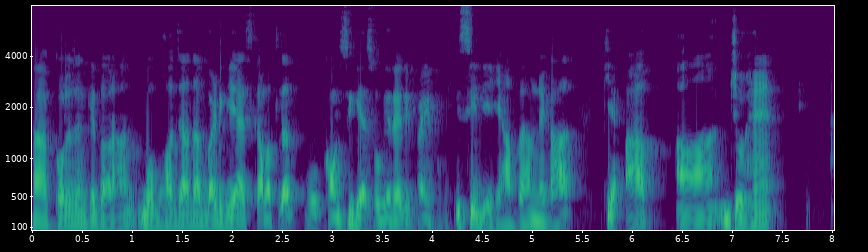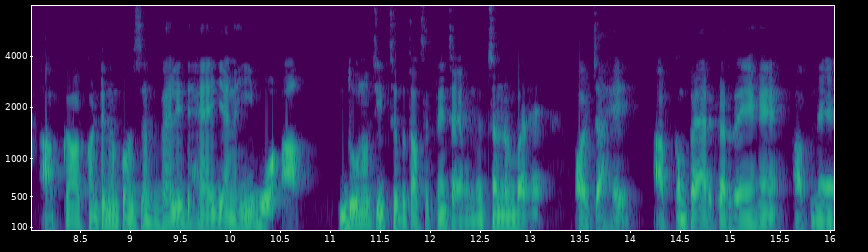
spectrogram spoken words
कोलोजन के दौरान वो बहुत ज़्यादा बढ़ गया, इसका मतलब वो कौन सी गैस हो गई? रेडिफाइड हो गई। इसीलिए यहाँ पर हमने कहा कि आप जो है, आपका कंटिन्यू कॉन्सेप्ट वैलिड है या नहीं, वो आप दोनों चीज़ से बता सकते हैं, चाहे वो नुटसन नंबर है और चाहे आप कंपेयर कर रहे हैं अपने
